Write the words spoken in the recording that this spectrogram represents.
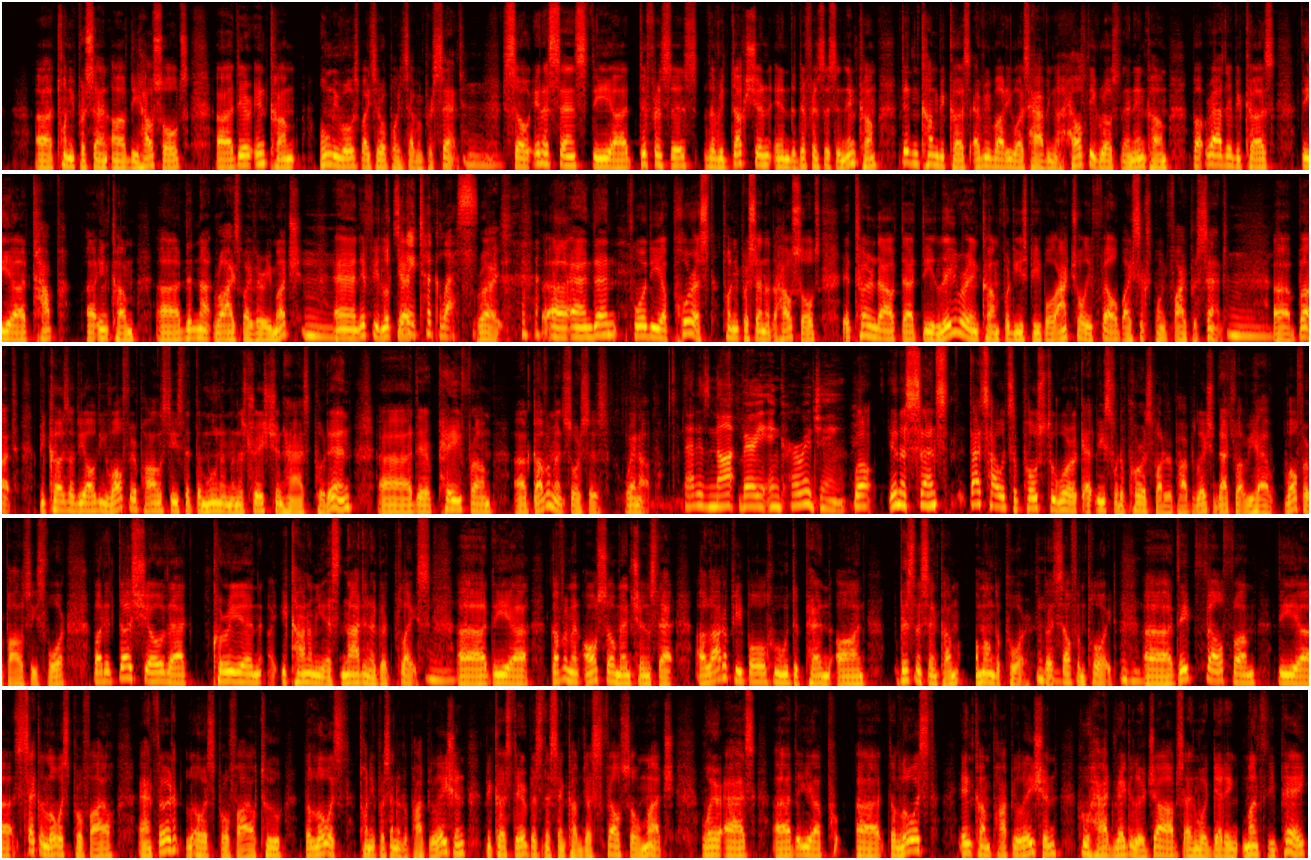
uh, 20% of the households, uh, their income only rose by 0.7%. Mm. So, in a sense, the uh, differences, the reduction in the differences in income didn't come because everybody was having a healthy growth in income, but rather because the uh, top uh, income uh, did not rise by very much. Mm. And if you look so at. So they took less. Right. uh, and then for the uh, poorest 20% of the households, it turned out that the labor income for these people actually fell by 6.5%. Mm. Uh, but because of the all the welfare policies that the Moon administration has put in, uh, their pay from government sources went up. That is not very encouraging. Well, in a sense, that's how it's supposed to work, at least for the poorest part of the population. That's what we have welfare policies for. But it does show that Korean economy is not in a good place. Mm. Uh, the uh, government also mentions that a lot of people who depend on business income among the poor, mm-hmm. the self-employed, mm-hmm. uh, they fell from the uh, second lowest profile and third lowest profile to the lowest 20% of the population because their business income just fell so much, whereas uh, the uh, uh, the lowest income population who had regular jobs and were getting monthly pay,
